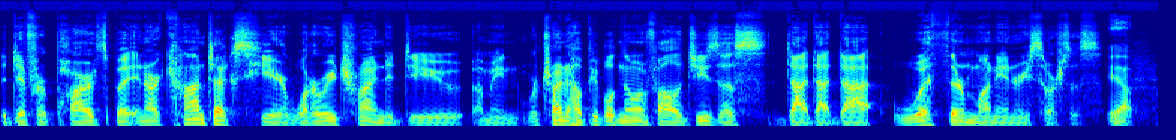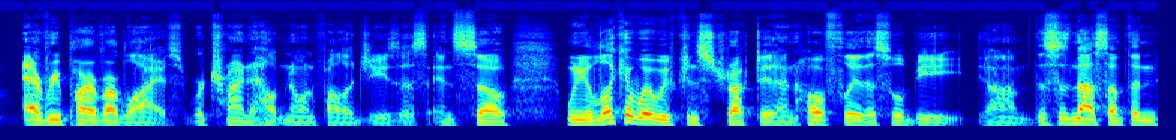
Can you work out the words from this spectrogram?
the different parts. But in our context here, what are we trying to do? I mean, we're trying to help people know and follow Jesus, dot, dot, dot, with their money and resources Yeah. every part of our lives we're trying to help know and follow jesus and so when you look at what we've constructed and hopefully this will be um, this is not something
